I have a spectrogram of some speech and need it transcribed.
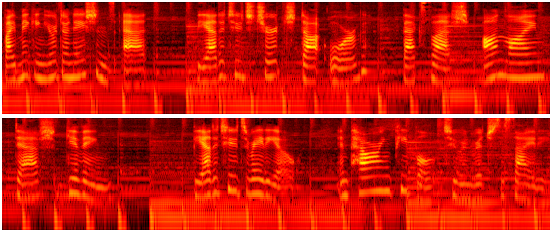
by making your donations at beatitudeschurch.org backslash online dash giving. Beatitudes Radio, empowering people to enrich society.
